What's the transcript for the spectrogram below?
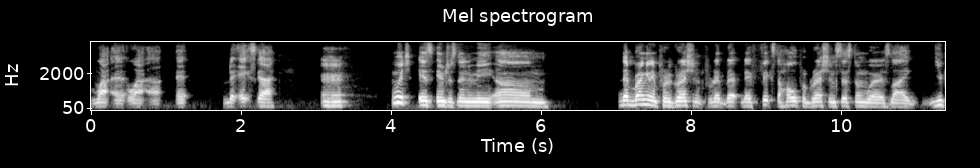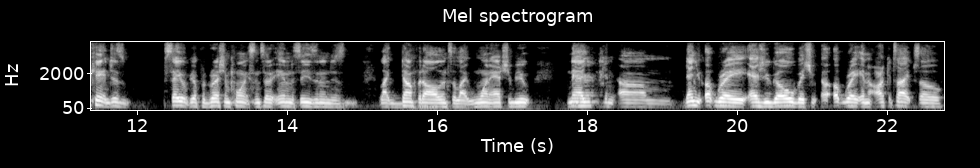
Y, at, Y, uh, at the X guy, Mhm. which is interesting to me. Um, they're bringing in progression. They, they, fixed the whole progression system where it's like you can't just save up your progression points until the end of the season and just like dump it all into like one attribute. Now you can um then you upgrade as you go, but you uh, upgrade in the archetype. So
